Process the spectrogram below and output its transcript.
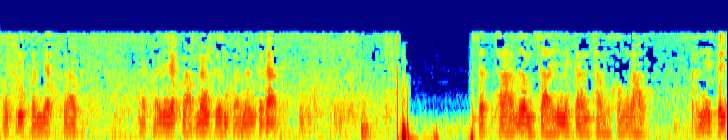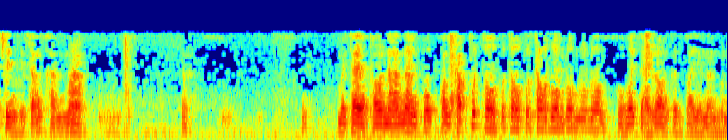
บางทีคนอยากกลับแต่ใครไม่อยากกลับนั่งเกินกว่านั้นก็ได้ศรัทธาเริ่มใสในการทำของเรา อันนี้เป็นสิ่งที่สำคัญมาก ไม่ใช่ภาวนานั่งปุ๊บบังคับพุทโธพุทโธพุทโธรวมรวมรวมรวมโอ้โหใจร้อนเกินไปอย่างนั้นมัน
